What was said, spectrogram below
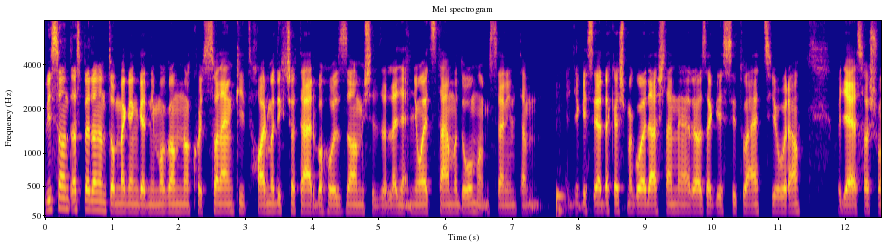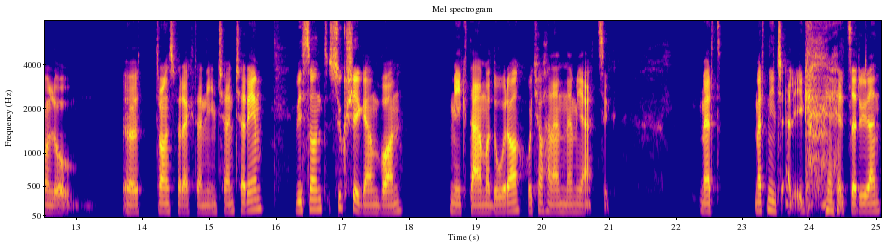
Viszont azt például nem tudom megengedni magamnak, hogy Szalánkit harmadik csatárba hozzam, és ez legyen nyolc támadóm, ami szerintem egy egész érdekes megoldás lenne erre az egész szituációra, hogy ehhez hasonló transferekre nincsen cserém. Viszont szükségem van még támadóra, hogyha Haaland nem játszik. Mert mert nincs elég egyszerűen.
